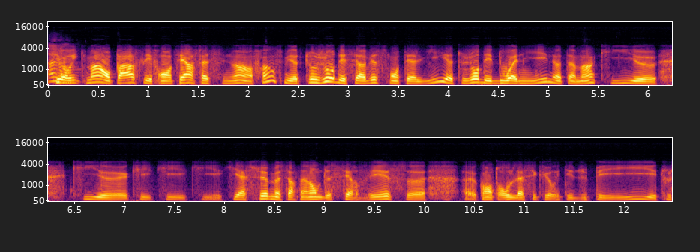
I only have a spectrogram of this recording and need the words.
ah théoriquement, on passe les frontières facilement en France, mais il y a toujours des services frontaliers, il y a toujours des douaniers notamment qui, euh, qui, qui, qui, qui, qui, assument un certain nombre de services, contrôle de la sécurité du pays et tout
